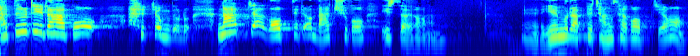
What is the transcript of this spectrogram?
아들이라고 할 정도로 납작 엎드려 낮추고 있어요. 예, 예물 앞에 장사가 없죠.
